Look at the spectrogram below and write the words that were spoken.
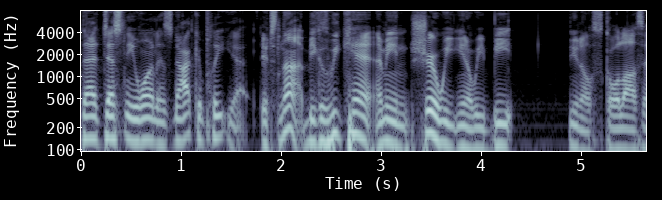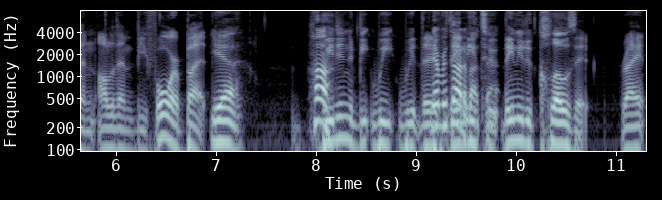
That Destiny 1 is not complete yet. It's not because we can't. I mean, sure, we you know we beat you know Skolas and all of them before, but Yeah. Huh. we didn't beat. We we they, Never thought need about to, that. They need to close it, right?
